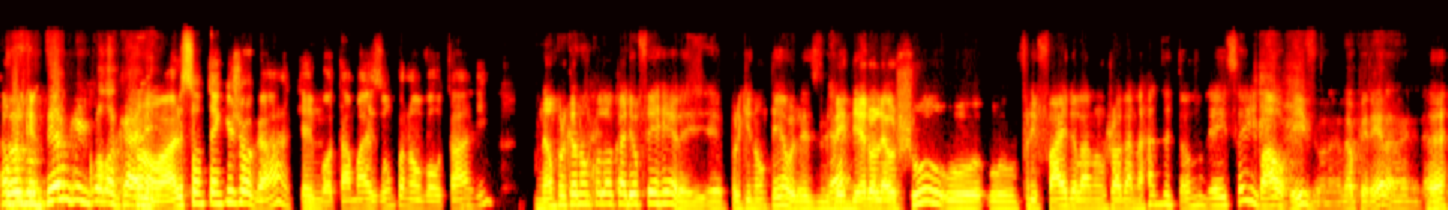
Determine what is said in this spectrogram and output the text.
Não, Nós porque- não temos quem colocar ali. Não, o Alisson tem que jogar, quer Hum. botar mais um para não voltar ali. Não porque eu não colocaria o Ferreira, é porque não tem. Eles É. venderam o Léo Chu, o, o Free Fire lá não joga nada, então é isso aí. Ah, horrível, né? Léo Pereira, né? É.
